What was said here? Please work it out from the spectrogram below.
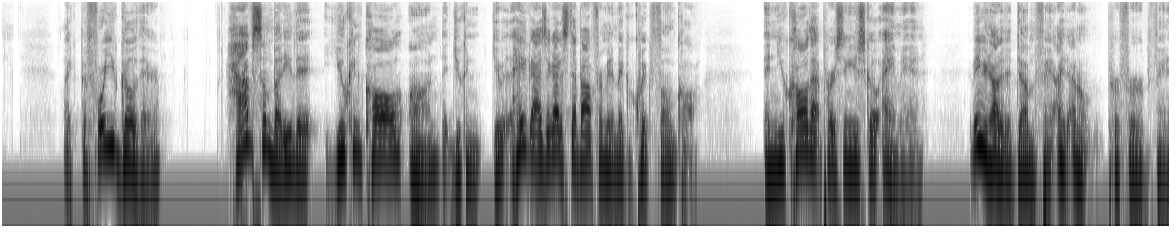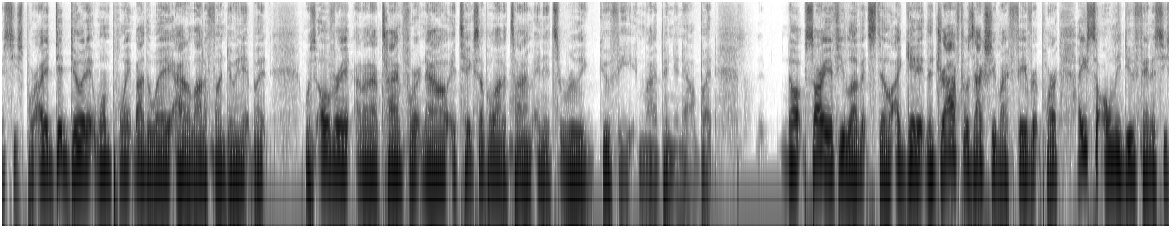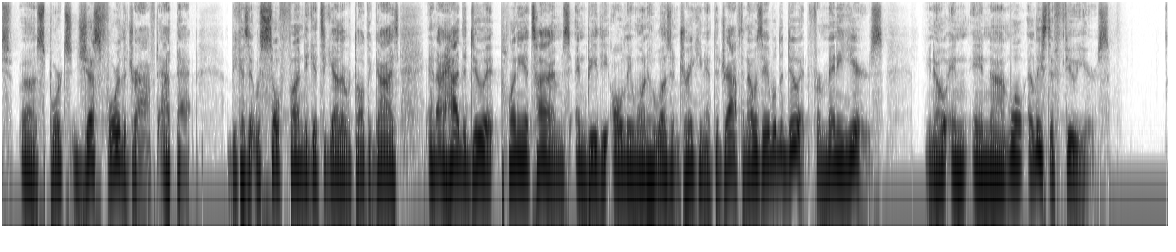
Like before you go there, have somebody that you can call on that you can give. Hey guys, I got to step out for a minute, make a quick phone call, and you call that person. and You just go, hey man, maybe you're not a dumb fan. I, I don't prefer fantasy sport. I did do it at one point, by the way. I had a lot of fun doing it, but was over it. I don't have time for it now. It takes up a lot of time and it's really goofy in my opinion now. But no, sorry if you love it still. I get it. The draft was actually my favorite part. I used to only do fantasy uh, sports just for the draft at that because it was so fun to get together with all the guys. And I had to do it plenty of times and be the only one who wasn't drinking at the draft. And I was able to do it for many years, you know, in, in, uh, well, at least a few years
